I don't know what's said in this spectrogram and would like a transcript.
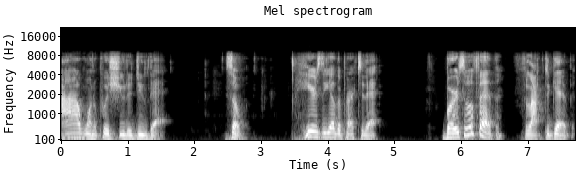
I want to push you to do that. So here's the other part to that. Birds of a feather flock together.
